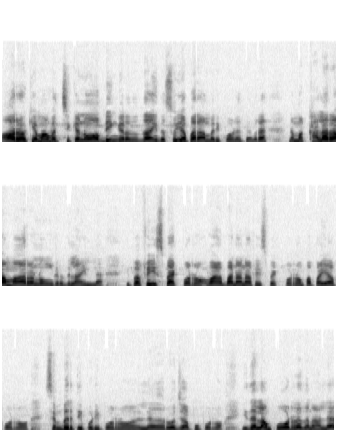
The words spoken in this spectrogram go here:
ஆரோக்கியமாக வச்சுக்கணும் அப்படிங்கிறது தான் இதை சுய பராமரிப்போட தவிர நம்ம கலராக மாறணுங்கிறதுலாம் இல்லை. இப்போ ஃபேஸ் பேக் போடுறோம் பனானா ஃபேஸ் பேக் போடுறோம் பப்பையா போடுறோம் செம்பருத்தி பொடி போடுறோம் இல்லை ரோஜா பூ போடுறோம். இதெல்லாம் போடுறதுனால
